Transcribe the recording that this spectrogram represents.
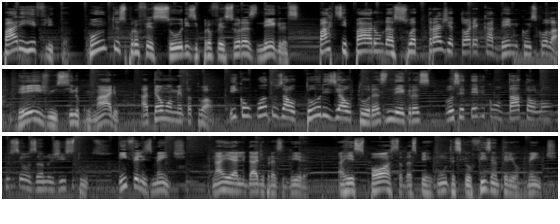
Pare e reflita. Quantos professores e professoras negras participaram da sua trajetória acadêmica ou escolar, desde o ensino primário até o momento atual? E com quantos autores e autoras negras você teve contato ao longo dos seus anos de estudos? Infelizmente, na realidade brasileira, a resposta das perguntas que eu fiz anteriormente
